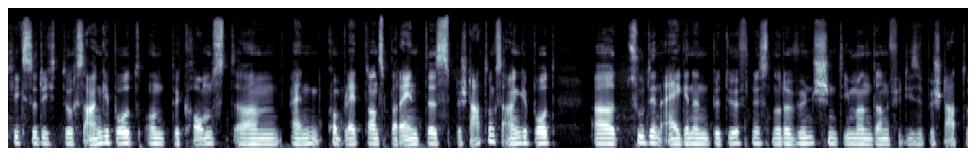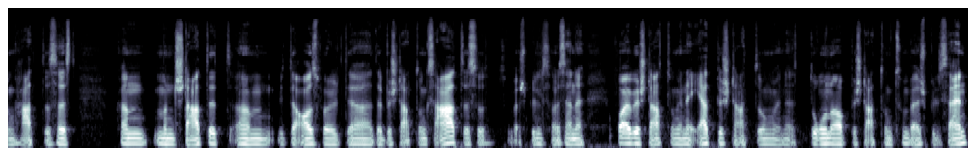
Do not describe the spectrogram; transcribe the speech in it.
klickst du dich durchs Angebot und bekommst ähm, ein komplett transparentes Bestattungsangebot äh, zu den eigenen Bedürfnissen oder Wünschen, die man dann für diese Bestattung hat. Das heißt, kann, man startet ähm, mit der Auswahl der, der Bestattungsart, also zum Beispiel soll es eine Feuerbestattung, eine Erdbestattung, eine Donaubestattung zum Beispiel sein.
